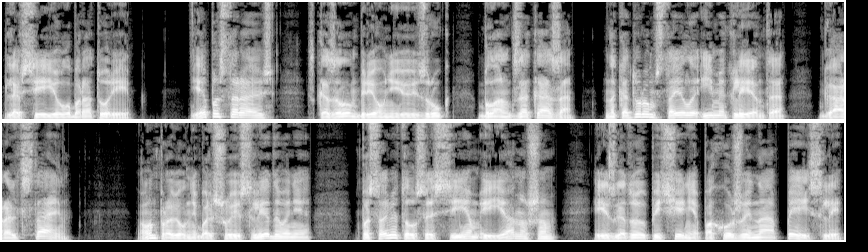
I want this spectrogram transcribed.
для всей ее лаборатории». «Я постараюсь», — сказал он, беря у нее из рук бланк заказа, на котором стояло имя клиента — Гарольд Стайн. Он провел небольшое исследование, посоветовался с Сием и Янушем и изготовил печенье, похожее на пейсли,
